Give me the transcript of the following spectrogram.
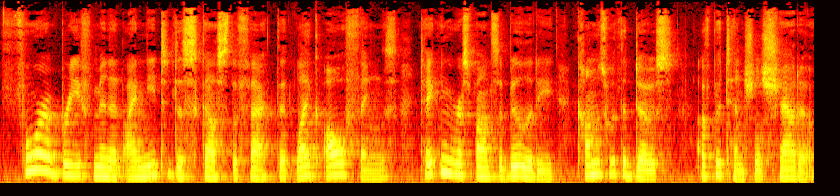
For a brief minute, I need to discuss the fact that, like all things, taking responsibility comes with a dose of potential shadow.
